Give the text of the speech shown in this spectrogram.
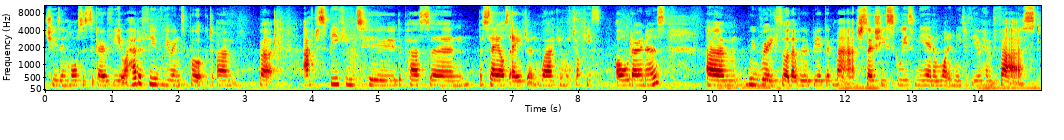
choosing horses to go view. I had a few viewings booked, um, but after speaking to the person, the sales agent working with Chucky's old owners, um, we really thought that we would be a good match. So she squeezed me in and wanted me to view him first.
